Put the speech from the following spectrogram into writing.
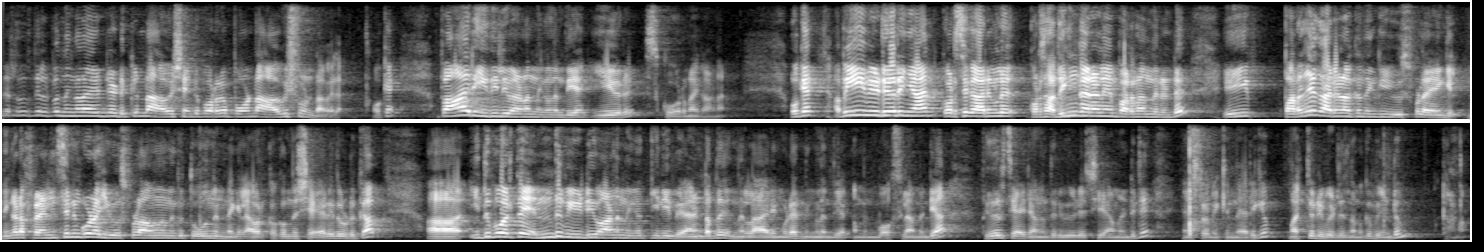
ചിലപ്പോൾ അതിന്റെ എടുക്കേണ്ട ആവശ്യം അതിന്റെ പുറകെ പോകേണ്ട ആവശ്യം ഉണ്ടാവില്ല. ഓക്കെ അപ്പോൾ ആ രീതിയിൽ വേണം നിങ്ങൾ എന്ത് ചെയ്യാൻ ഈ ഒരു സ്കോറിനെ കാണാൻ. ഓക്കെ അപ്പോൾ ഈ വീഡിയോയിൽ ഞാൻ കുറച്ച് കാര്യങ്ങൾ കുറച്ച് അധികം കാര്യങ്ങൾ ഞാൻ പറഞ്ഞു തന്നിട്ടുണ്ട്. ഈ പറഞ്ഞ കാര്യങ്ങളൊക്കെ നിങ്ങൾക്ക് യൂസ്ഫുൾ ആയെങ്കിൽ നിങ്ങളുടെ ഫ്രണ്ട്സിനും കൂടെ യൂസ്ഫുൾ ആകുമെന്ന് നിങ്ങൾക്ക് തോന്നുന്നുണ്ടെങ്കിൽ അവർക്കൊക്കെ ഒന്ന് ഷെയർ ചെയ്ത് കൊടുക്കുക. ഇതുപോലത്തെ എന്ത് വീഡിയോ ആണ് നിങ്ങൾക്ക് ഇനി വേണ്ടത് എന്നുള്ള കാര്യം കൂടെ നിങ്ങൾ എന്ത് ചെയ്യുക? കമന്റ് ബോക്സിൽ കമന്റ് തീർച്ചയായിട്ടും അങ്ങനത്തെ ഒരു വീഡിയോ ചെയ്യാൻ വേണ്ടിയിട്ട് ഞാൻ ശ്രമിക്കുന്നതായിരിക്കും. മറ്റൊരു വീഡിയോയിൽ നമുക്ക് വീണ്ടും കാണാം.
